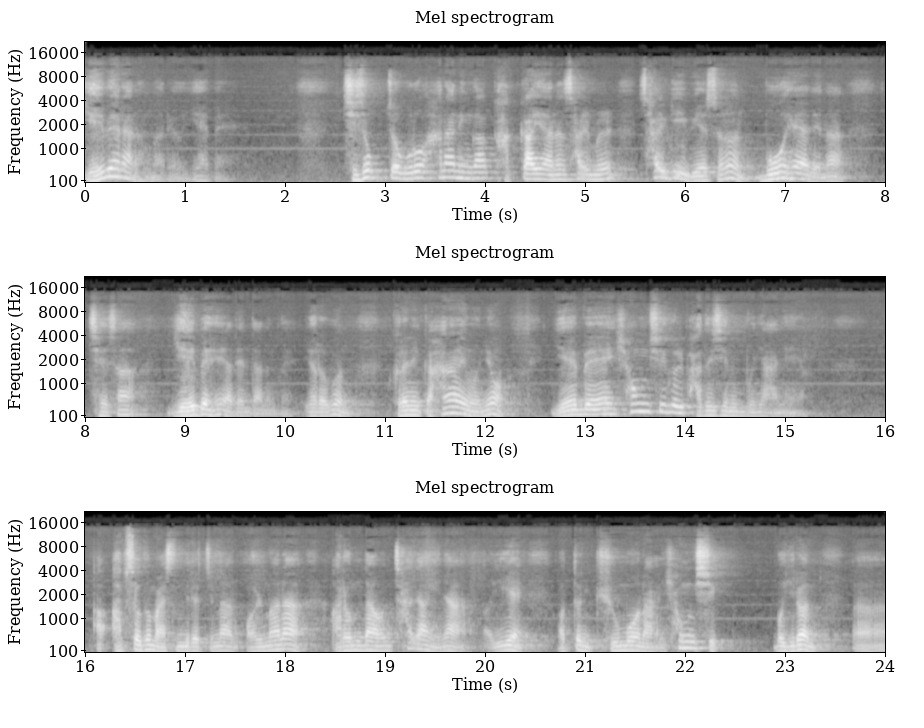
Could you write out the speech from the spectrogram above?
예배라는 말이에요. 예배. 지속적으로 하나님과 가까이 하는 삶을 살기 위해서는 뭐 해야 되나? 제사 예배해야 된다는 거예요. 여러분, 그러니까 하나님은요. 예배의 형식을 받으시는 분이 아니에요. 아, 앞서도 말씀드렸지만 얼마나 아름다운 찬양이냐 이게 어떤 규모나 형식 뭐 이런 어,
